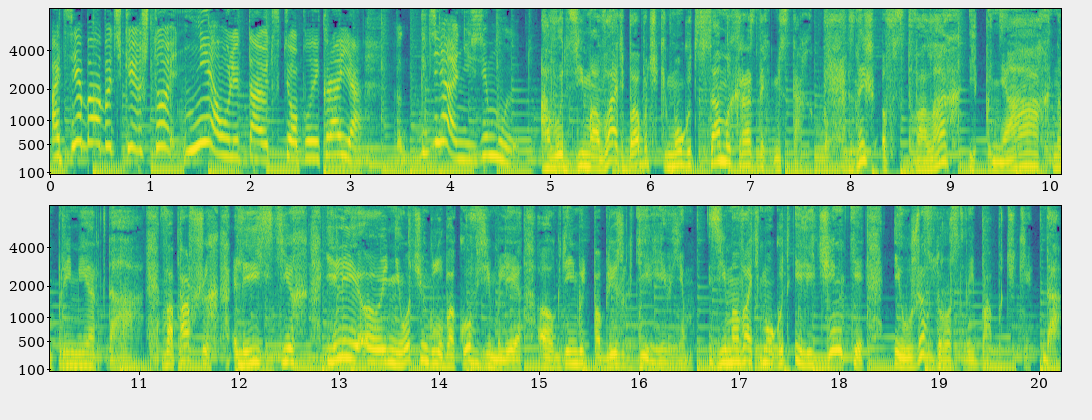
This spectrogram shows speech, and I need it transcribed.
А те бабочки, что не улетают в теплые края Где они зимуют? А вот зимовать бабочки могут в самых разных местах. Знаешь, в стволах и пнях, например, да В опавших листьях или э, не очень глубоко в земле э, Где-нибудь поближе к деревьям. Зимовать могут и личинки, и уже взрослые бабочки Да,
